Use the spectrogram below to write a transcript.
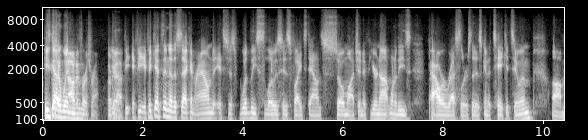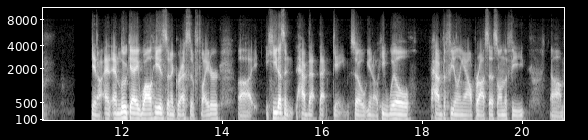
He's got to win in the first round. Okay. Yeah, if, he, if, he, if it gets into the second round, it's just Woodley slows his fights down so much. And if you're not one of these power wrestlers that is going to take it to him, um, you know, and, and Luque, while he is an aggressive fighter, uh, he doesn't have that that game. So you know, he will have the feeling out process on the feet, um,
